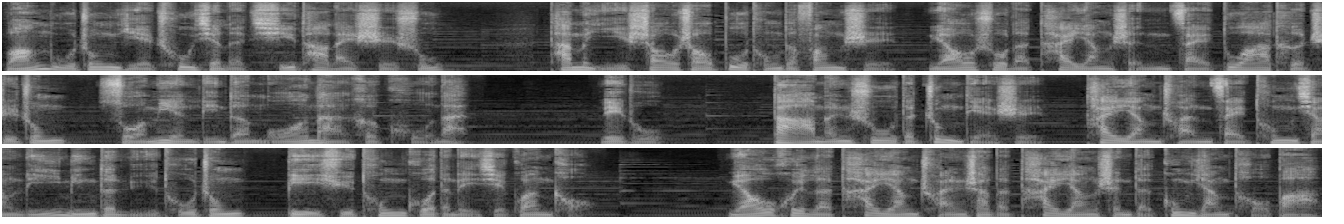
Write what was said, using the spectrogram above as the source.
王墓中也出现了其他来世书，他们以稍稍不同的方式描述了太阳神在杜阿特之中所面临的磨难和苦难。例如，大门书的重点是太阳船在通向黎明的旅途中必须通过的那些关口，描绘了太阳船上的太阳神的公羊头八，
